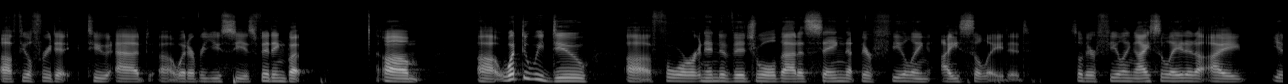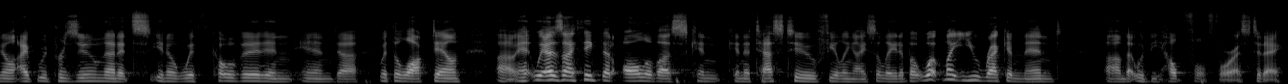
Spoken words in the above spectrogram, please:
uh, feel free to to add uh, whatever you see is fitting. But um, uh, what do we do uh, for an individual that is saying that they're feeling isolated? So they're feeling isolated. I, you know, I would presume that it's, you know, with COVID and and uh, with the lockdown, uh, as I think that all of us can can attest to feeling isolated. But what might you recommend um, that would be helpful for us today?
